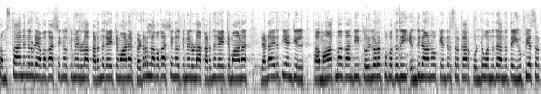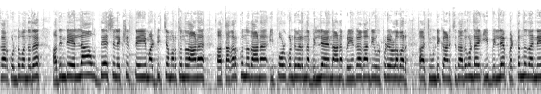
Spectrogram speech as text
സംസ്ഥാനങ്ങളുടെ അവകാശങ്ങൾക്ക് മേലുള്ള കടന്നുകയറ്റമാണ്. ഫെഡറൽ അവകാശങ്ങൾക്ക് മേലുള്ള കടന്നുകയറ്റമാണ്. രണ്ടായിരത്തി അഞ്ചിൽ മഹാത്മാഗാന്ധി തൊഴിലുറപ്പ് പദ്ധതി എന്തിനാണോ കേന്ദ്ര സർക്കാർ കൊണ്ടുവന്നത്? അന്നത്തെ യു സർക്കാർ കൊണ്ടുവന്നത്. അതിന്റെ എല്ലാ ഉദ്ദേശ ലക്ഷ്യത്തെയും അടിച്ചമർത്തുന്നതാണ് തകർക്കുന്നതാണ് ഇപ്പോൾ കൊണ്ടുവരുന്ന ബില്ല് എന്നാണ് പ്രിയങ്ക ഗാന്ധി ഉൾപ്പെടെയുള്ളവർ ചൂണ്ടിക്കാണിച്ചത്. അതുകൊണ്ട് ഈ ബില്ല് പെട്ടെന്ന് തന്നെ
